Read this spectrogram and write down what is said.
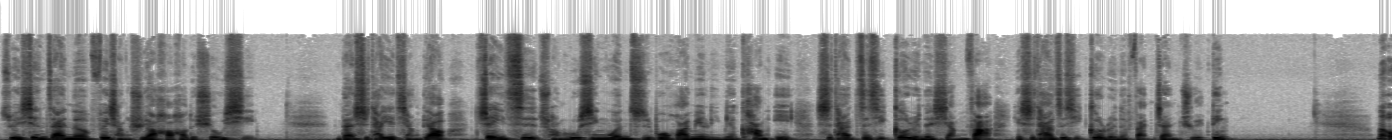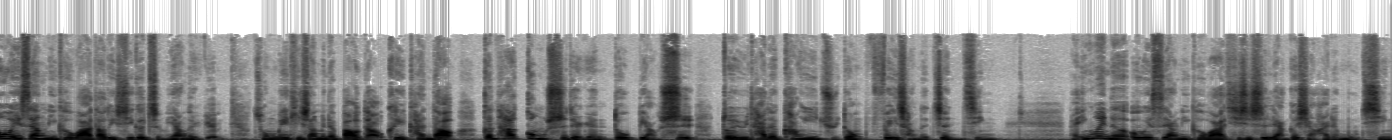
所以现在呢，非常需要好好的休息。但是他也强调，这一次闯入新闻直播画面里面抗议，是他自己个人的想法，也是他自己个人的反战决定。那欧维斯扬尼科娃到底是一个怎么样的人？从媒体上面的报道可以看到，跟他共事的人都表示，对于他的抗议举动非常的震惊。那因为呢，欧维斯扬尼科娃其实是两个小孩的母亲。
